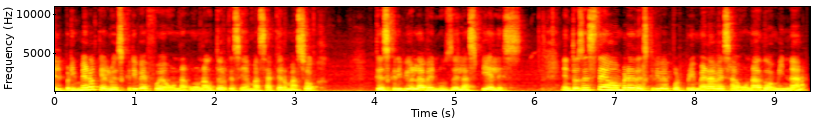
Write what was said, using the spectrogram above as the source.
el primero que lo escribe fue un autor que se llama Saker Masok, que escribió La Venus de las Pieles. Entonces este hombre describe por primera vez a una domina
